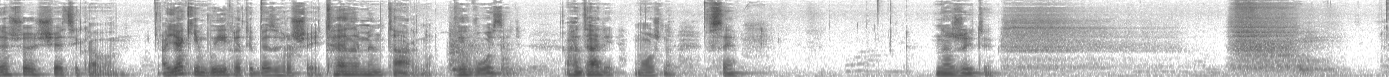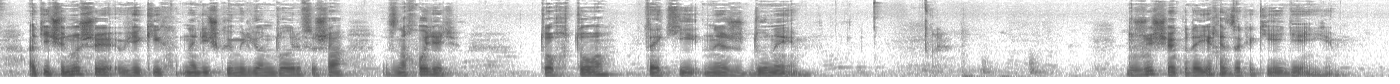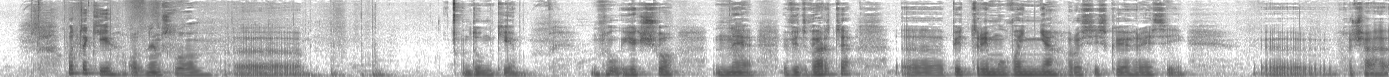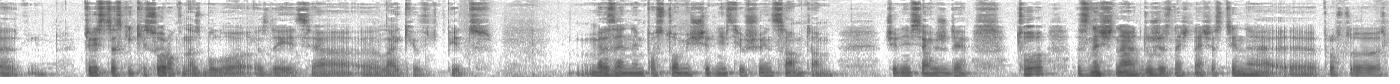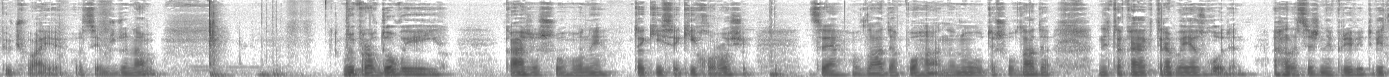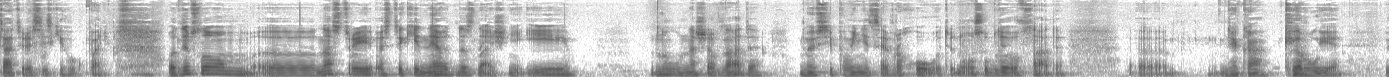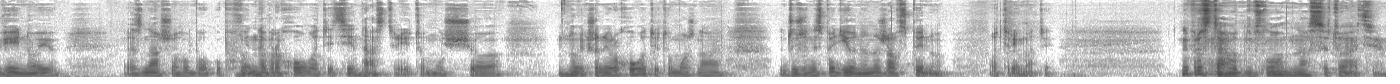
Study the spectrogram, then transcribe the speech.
Що ще цікаво? А як їм виїхати без грошей? Та елементарно. Вивозять. А далі можна все нажити. А ті чинуші, в яких налічкою мільйон доларів США знаходять, то хто такі неждуни? Дружище, куда ехать, за какие деньги? От такі, одним словом, е- думки. Ну, якщо не відверте е- підтримування російської агресії, е- хоча 300 скільки 40 в нас було, здається, е, лайків під мерзенним постом із Чернівців, що він сам там в Чернівцях жде, то значна, дуже значна частина е, просто співчуває оцим ждунам, виправдовує їх, каже, що вони такі сякі хороші, це влада погана. Ну, те, що влада не така, як треба, я згоден. Але це ж не привід вітати російських окупантів. Одним словом, е, настрої ось такі неоднозначні. І ну, наша влада, ми всі повинні це враховувати. Ну, особливо влада, е, яка керує війною з нашого боку, повинна враховувати ці настрої, тому що, ну, якщо не враховувати, то можна дуже несподівано ножа в спину отримати. Непроста, одним словом, у нас ситуація.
